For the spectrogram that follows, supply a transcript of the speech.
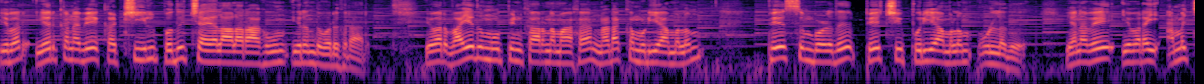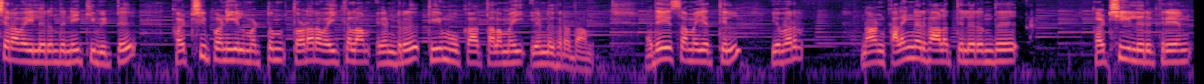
இவர் ஏற்கனவே கட்சியில் பொதுச் செயலாளராகவும் இருந்து வருகிறார். இவர் வயது மூப்பின் காரணமாக நடக்க முடியாமலும் பேசும் பொழுது பேச்சு புரியாமலும் உள்ளது. எனவே இவரை அமைச்சரவையிலிருந்து நீக்கிவிட்டு கட்சி பணியில் மட்டும் தொடர வைக்கலாம் என்று திமுக தலைமை எண்ணுகிறதாம். அதே சமயத்தில் இவர் நான் கலைஞர் காலத்திலிருந்து கட்சியில் இருக்கிறேன்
